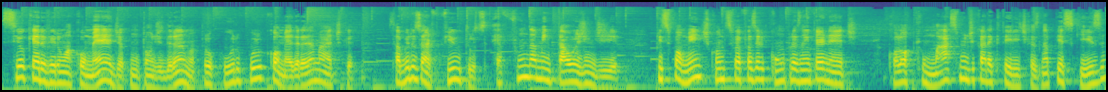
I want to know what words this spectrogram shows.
Se eu quero ver uma comédia com um tom de drama, procuro por comédia dramática. Saber usar filtros é fundamental hoje em dia, principalmente quando se vai fazer compras na internet. coloque o máximo de características na pesquisa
